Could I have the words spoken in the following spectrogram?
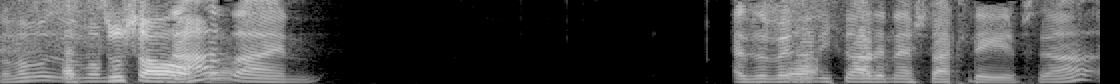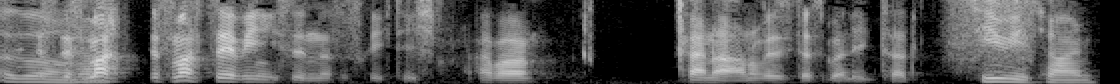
Man muss, Als man Zuschauer muss da auch, ja. sein. Also wenn Ja. du nicht gerade in der Stadt lebst, ja? Also, Es, es, macht, es macht sehr wenig Sinn, das ist richtig. Aber keine Ahnung, wer sich das überlegt hat. TV-Time.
